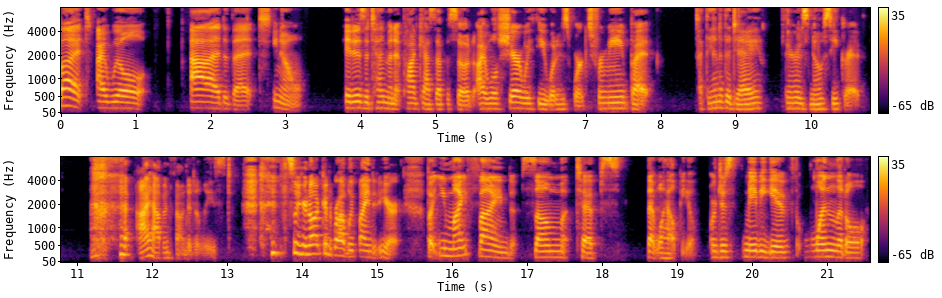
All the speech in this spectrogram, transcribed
But I will add that, you know, it is a 10 minute podcast episode. I will share with you what has worked for me, but at the end of the day, there is no secret. I haven't found it at least. so you're not going to probably find it here, but you might find some tips that will help you, or just maybe give one little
